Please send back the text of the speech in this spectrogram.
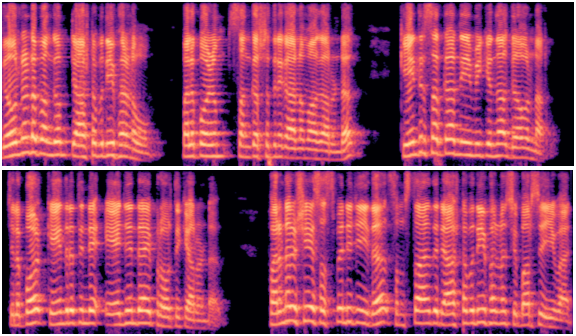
ഗവർണറുടെ പങ്കും രാഷ്ട്രപതി ഭരണവും പലപ്പോഴും സംഘർഷത്തിന് കാരണമാകാറുണ്ട്. കേന്ദ്ര സർക്കാർ നിയമിക്കുന്ന ഗവർണർ ചിലപ്പോൾ കേന്ദ്രത്തിന്റെ ഏജന്റായി പ്രവർത്തിക്കാറുണ്ട്. ഭരണകക്ഷിയെ സസ്പെൻഡ് ചെയ്ത് സംസ്ഥാനത്ത് രാഷ്ട്രപതി ഭരണം ശുപാർശ ചെയ്യുവാൻ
